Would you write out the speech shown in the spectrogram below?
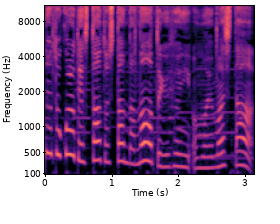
なところでスタートしたんだなというふうに思いました。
